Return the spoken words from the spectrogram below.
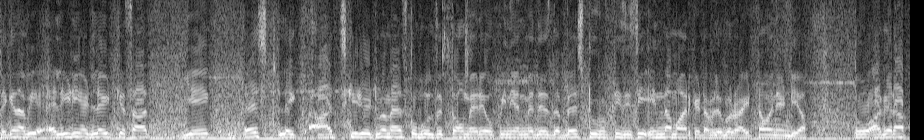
लेकिन अभी एलईडी हेडलाइट के साथ ये एक बेस्ट लाइक आज की डेट में मैं इसको बोल सकता हूँ मेरे ओपिनियन में this the best 250 CC in the market available right now in India तो अगर आप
